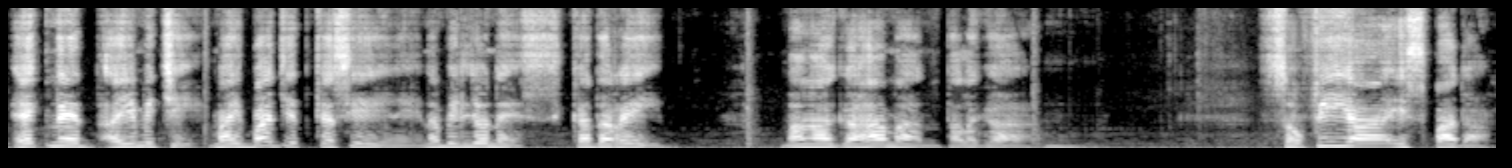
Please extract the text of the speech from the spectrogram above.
Ekned Ayumichi, may budget kasi na bilyones kada raid. Mga gahaman talaga. Sofia Espada.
